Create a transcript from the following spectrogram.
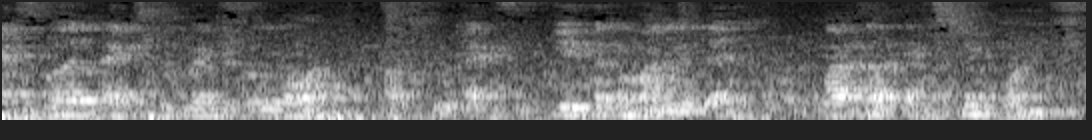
x1 x2 24 on up to x k तक हम मान लेते हैं। आर द एक्सट्रीम पॉइंट्स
